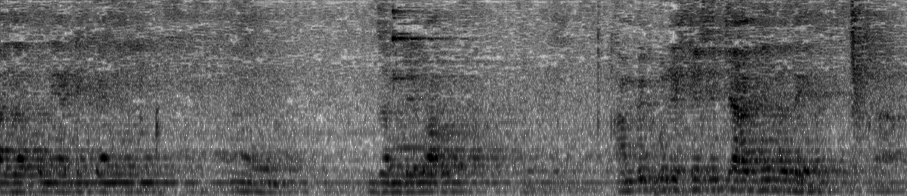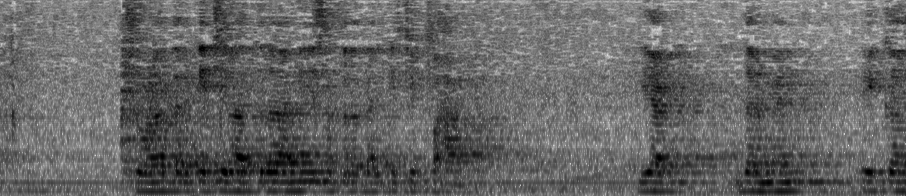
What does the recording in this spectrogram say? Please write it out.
आज आपण या ठिकाणी जमलेलो आहोत. आंबी पोलीस स्टेशनच्या हद्दीमध्ये सोळा तारखेची रात्र आणि सतरा तारखेची पहाट. या दरम्यान एका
